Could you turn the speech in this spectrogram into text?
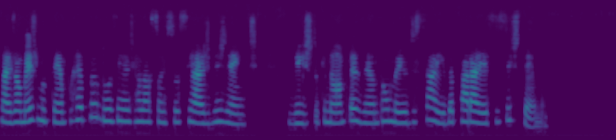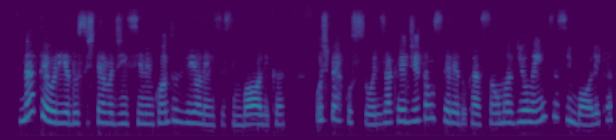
mas ao mesmo tempo reproduzem as relações sociais vigentes, visto que não apresentam meio de saída para esse sistema. Na teoria do sistema de ensino enquanto violência simbólica, os percussores acreditam ser educação uma violência simbólica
